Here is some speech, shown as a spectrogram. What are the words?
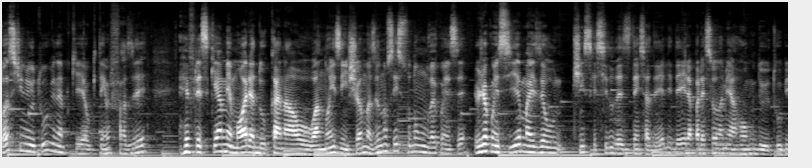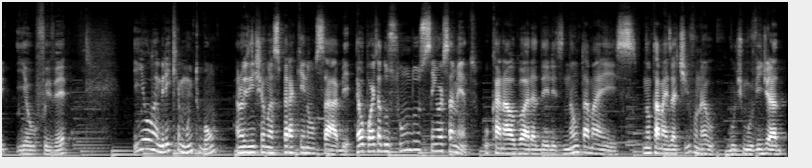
tô assistindo no YouTube, né? Porque é o que tem pra fazer refresquei a memória do canal Anões em Chamas. Eu não sei se todo mundo vai conhecer. Eu já conhecia, mas eu tinha esquecido da existência dele. Daí ele apareceu na minha home do YouTube e eu fui ver. E eu lembrei que é muito bom. Anões em Chamas, para quem não sabe, é o Porta dos Fundos sem orçamento. O canal agora deles não tá mais não tá mais ativo, né? O último vídeo era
